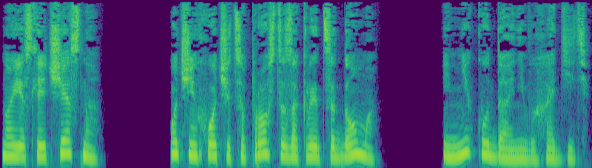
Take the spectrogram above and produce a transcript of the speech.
Но, если честно, очень хочется просто закрыться дома и никуда не выходить.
